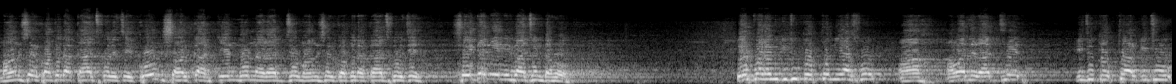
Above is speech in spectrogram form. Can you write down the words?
মানুষের কতটা কাজ করেছে কোন সরকার কেন্দ্র না রাজ্য মানুষের কতটা কাজ করেছে সেইটা নিয়ে নির্বাচনটা হোক। এরপর আমি কিছু তথ্য নিয়ে আসব। আহ, আমাদের রাজ্যের কিছু তথ্য আর কিছু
